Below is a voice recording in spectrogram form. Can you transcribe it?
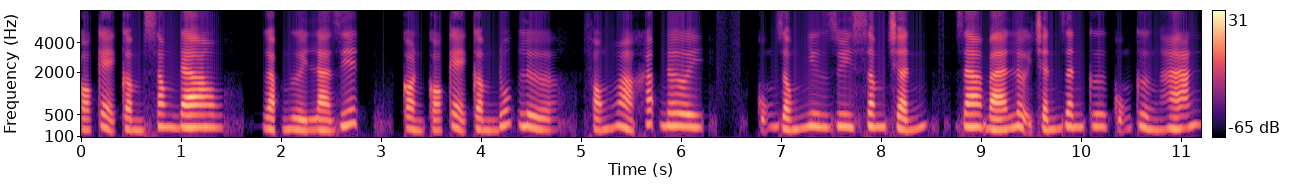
có kẻ cầm song đao, gặp người là giết còn có kẻ cầm đuốc lửa, phóng hỏa khắp nơi. Cũng giống như Duy Sâm Trấn, gia bá lợi trấn dân cư cũng cường hãn,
